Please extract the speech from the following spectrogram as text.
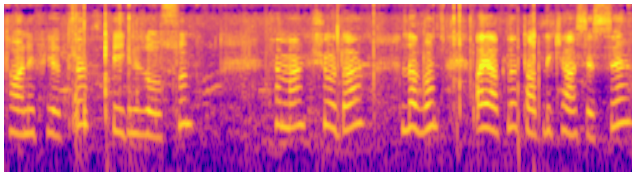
Tane fiyatı. Bilginiz olsun. Hemen şurada Love'ın ayaklı tatlı kasesi.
